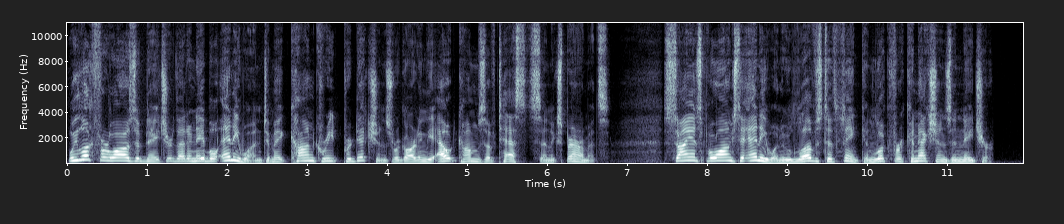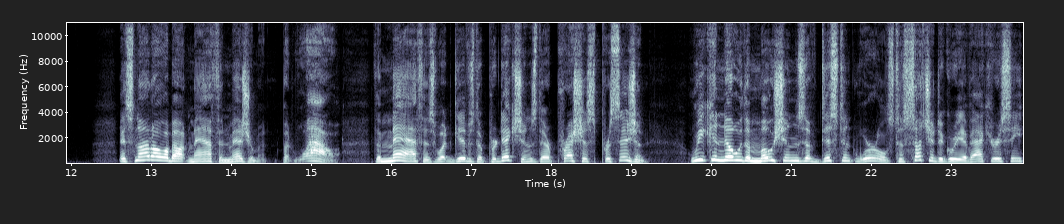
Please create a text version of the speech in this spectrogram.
We look for laws of nature that enable anyone to make concrete predictions regarding the outcomes of tests and experiments. Science belongs to anyone who loves to think and look for connections in nature. It's not all about math and measurement, but wow, the math is what gives the predictions their precious precision. We can know the motions of distant worlds to such a degree of accuracy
